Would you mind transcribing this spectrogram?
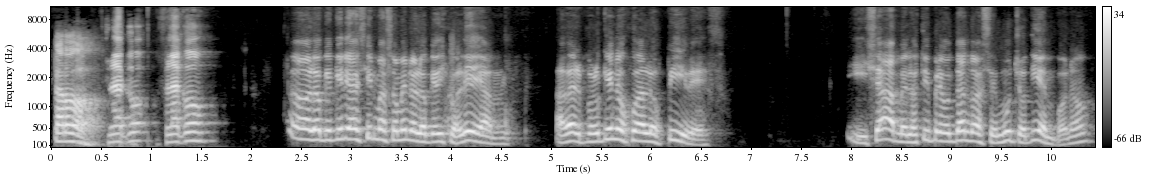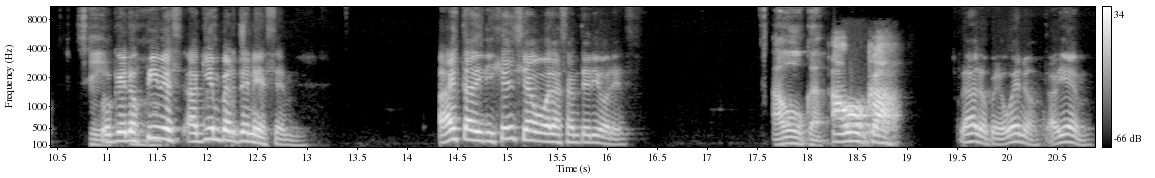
Perdón. Flaco, flaco. No, lo que quería decir más o menos lo que dijo Lea. A ver, ¿por qué no juegan los pibes? Y ya me lo estoy preguntando hace mucho tiempo, ¿no? Sí. Porque los pibes, ¿a quién pertenecen? ¿A esta dirigencia o a las anteriores? A Boca. A Boca. Claro, pero bueno, está bien.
